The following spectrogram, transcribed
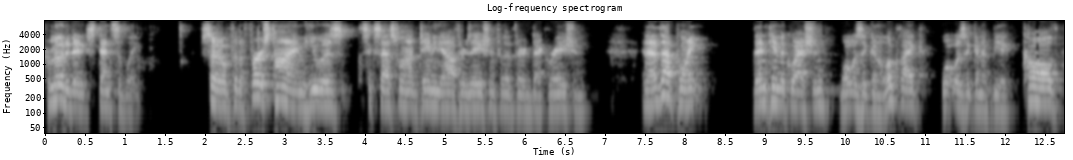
promoted it extensively. So for the first time, he was successful in obtaining the authorization for the third decoration. And at that point, then came the question, what was it going to look like? What was it going to be called?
